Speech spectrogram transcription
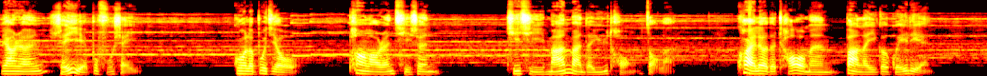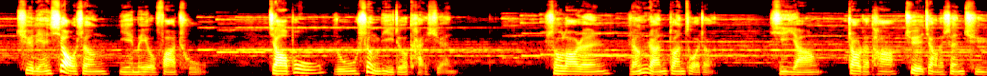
两人谁也不服谁。过了不久，胖老人起身，提起满满的鱼桶走了。快乐地朝我们扮了一个鬼脸，却连笑声也没有发出，脚步如胜利者凯旋。瘦老人仍然端坐着，夕阳照着他倔强的身躯，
